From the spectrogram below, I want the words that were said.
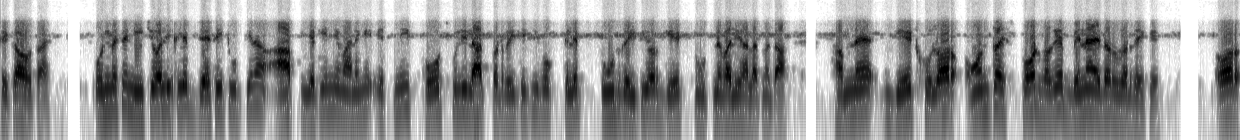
टिका होता है। उनमें से नीचे वाली क्लिप जैसे ही टूटती है ना, आप यकीन नहीं मानेंगे, इतनी फोर्सफुली लात पड़ रही थी कि वो क्लिप टूट गई थी और गेट टूटने वाली हालत में था। हमने गेट खोला और ऑन द स्पॉट भगे बिना इधर उधर देखे। और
